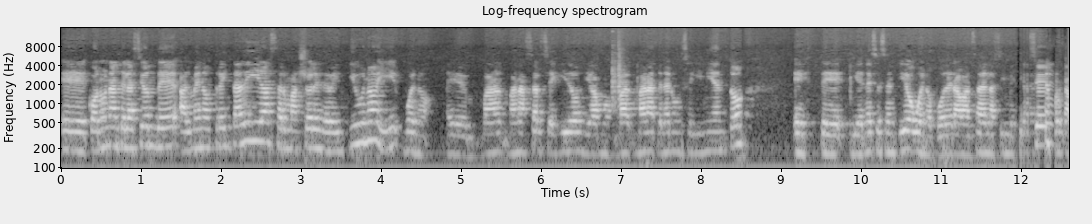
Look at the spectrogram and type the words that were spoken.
Eh, con una antelación de al menos 30 días, ser mayores de 21 y, bueno, van, a ser seguidos, digamos, van a tener un seguimiento este, y en ese sentido, bueno, poder avanzar en las investigaciones, porque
